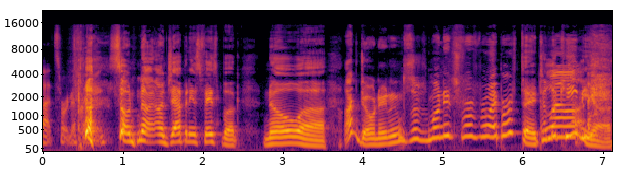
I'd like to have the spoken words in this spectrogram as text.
that sort of thing. So not on Japanese Facebook, no. Uh, I'm donating some money for, for my birthday to Well, leukemia.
